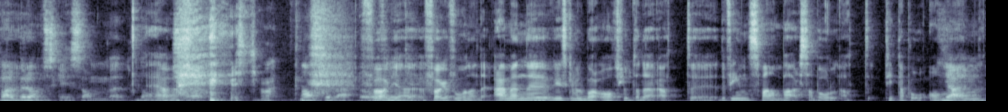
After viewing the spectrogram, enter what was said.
Barberowski som de Ja. ja. alltid att Föga, föga förvånande. Nej, men eh, vi ska väl bara avsluta där att eh, det finns fan Barca-boll att titta på om Jajamän. man,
